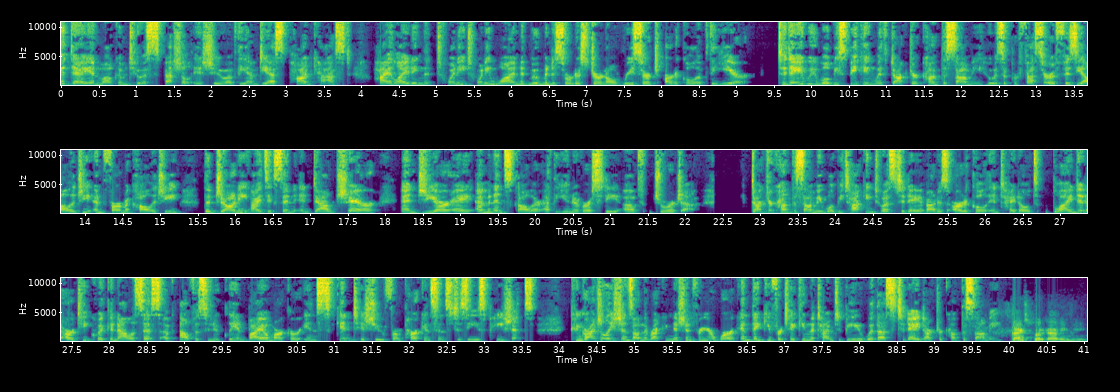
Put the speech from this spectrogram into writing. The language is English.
Good day, and welcome to a special issue of the MDS podcast highlighting the 2021 Movement Disorders Journal Research Article of the Year. Today, we will be speaking with Dr. Kanthasamy, who is a professor of physiology and pharmacology, the Johnny Isaacson Endowed Chair, and GRA Eminent Scholar at the University of Georgia. Dr. Kanthasamy will be talking to us today about his article entitled Blinded RT-QuIC Analysis of Alpha-Synuclein Biomarker in Skin Tissue from Parkinson's Disease Patients. Congratulations on the recognition for your work, and thank you for taking the time to be with us today, Dr. Kanthasamy. Thanks for having me.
